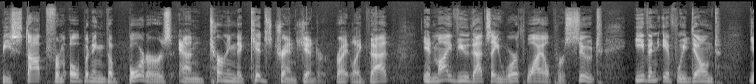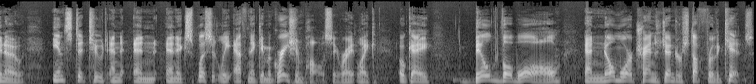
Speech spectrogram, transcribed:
be stopped from opening the borders and turning the kids transgender. Right, like that. In my view, that's a worthwhile pursuit, even if we don't, you know, institute an, an, an explicitly ethnic immigration policy, right? Like, okay, build the wall and no more transgender stuff for the kids.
